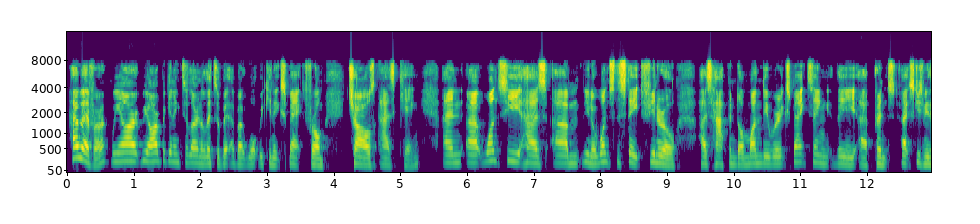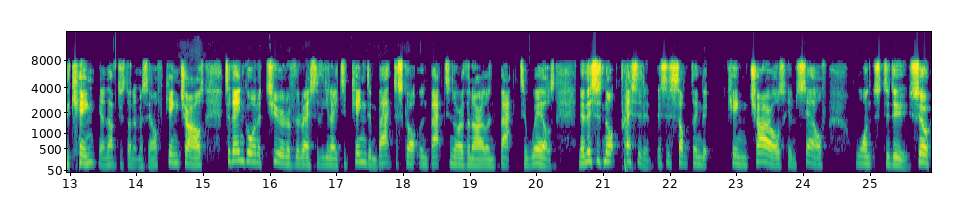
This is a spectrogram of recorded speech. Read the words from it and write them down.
However, we are we are beginning to learn a little bit about what we can expect from Charles as king. And uh, once he has, um, you know, once the state funeral has happened on Monday, we're expecting the uh, prince, uh, excuse me, the king, and I've just done it myself, King Charles, to then go on a tour of the rest of the United United Kingdom, back to Scotland, back to Northern Ireland, back to Wales. Now, this is not precedent. This is something that King Charles himself wants to do. So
